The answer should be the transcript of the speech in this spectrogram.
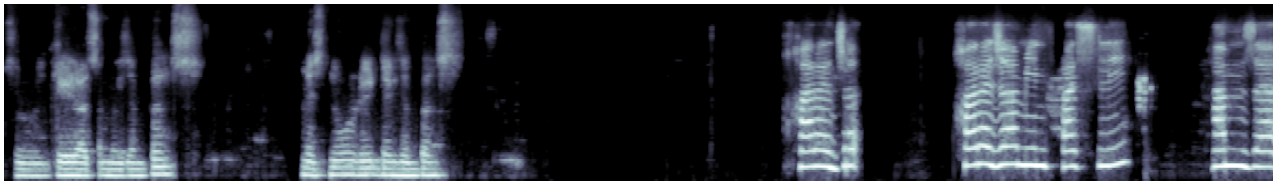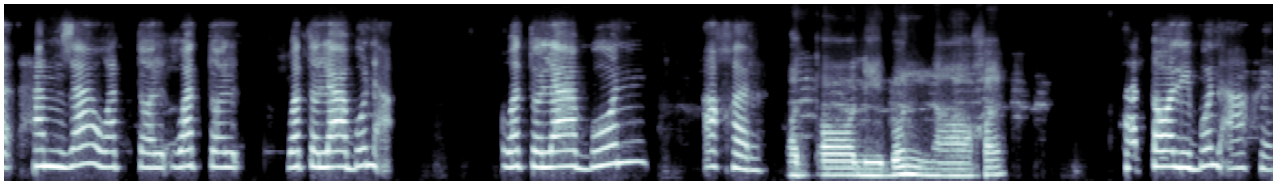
So here are some examples. Miss Noor, read the examples. خرج خرج من فصل حمزة حمزة والطل والطل وطلاب وطلاب آخر. وطالب آخر. طالب آخر.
